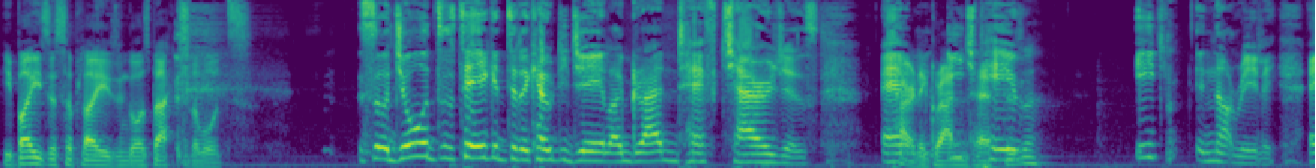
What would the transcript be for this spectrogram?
he buys the supplies and goes back to the woods. so Jones was taken to the county jail on grand theft charges. Um, Hardly grand theft, pav- is it? Each, not really. Uh,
